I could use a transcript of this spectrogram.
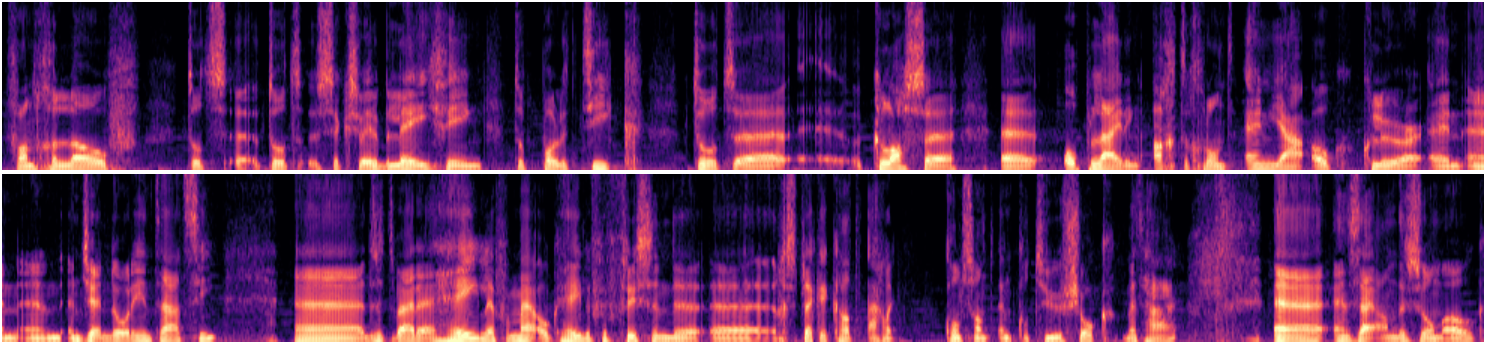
Van geloof tot, eh, tot seksuele beleving, tot politiek, tot eh, eh, klasse, eh, opleiding, achtergrond en ja, ook kleur en, en, en, en genderoriëntatie. Eh, dus het waren hele, voor mij ook hele verfrissende gesprekken. Ik had eigenlijk constant een cultuurshock met haar. En zij andersom ook.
